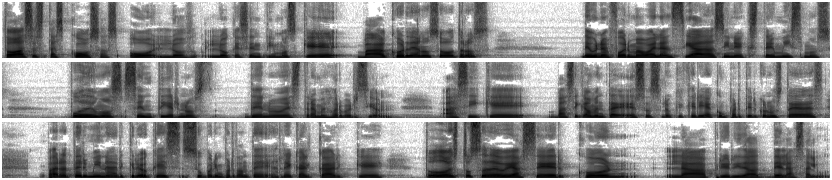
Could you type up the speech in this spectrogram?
todas estas cosas o lo, que sentimos que va acorde a nosotros de una forma balanceada, sin extremismos, podemos sentirnos de nuestra mejor versión. Así que básicamente eso es lo que quería compartir con ustedes. Para terminar, creo que es súper importante recalcar que todo esto se debe hacer con la prioridad de la salud,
